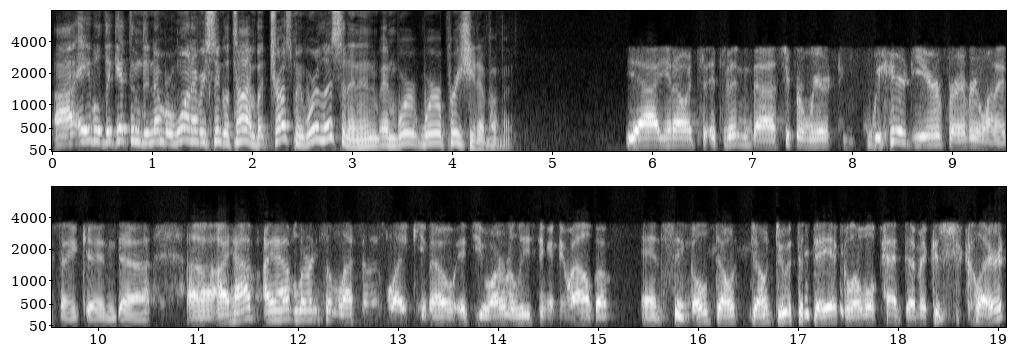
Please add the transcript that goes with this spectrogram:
Uh, able to get them to number one every single time, but trust me, we're listening and, and we're we're appreciative of it. Yeah, you know, it's it's been a super weird weird year for everyone, I think, and uh, uh, I have I have learned some lessons. Like, you know, if you are releasing a new album and single, don't don't do it the day a global pandemic is declared.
